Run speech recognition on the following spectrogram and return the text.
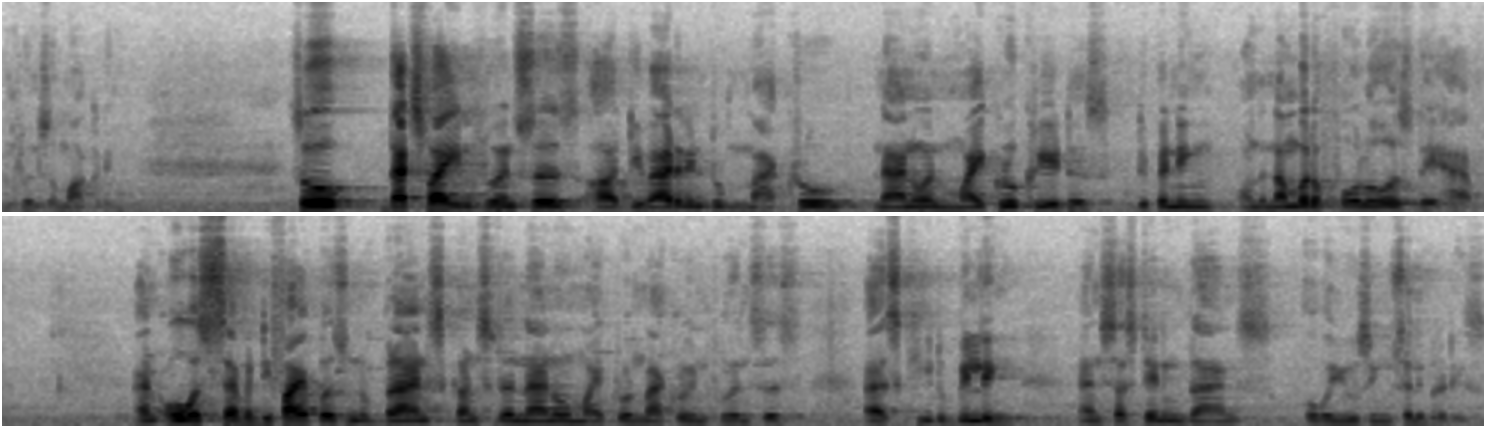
influencer marketing. So that's why influencers are divided into macro, nano, and micro creators depending on the number of followers they have. And over 75% of brands consider nano, micro, and macro influencers as key to building and sustaining brands over using celebrities.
